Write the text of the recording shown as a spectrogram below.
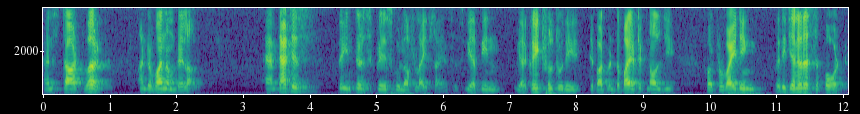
and start work under one umbrella. And that is the Interdisciplinary School of Life Sciences. We have been, we are grateful to the Department of Biotechnology for providing very generous support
